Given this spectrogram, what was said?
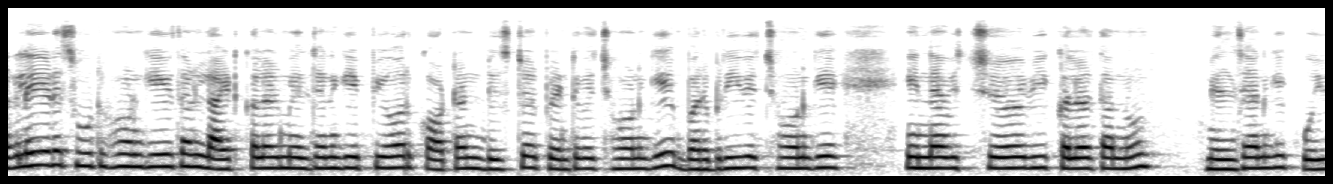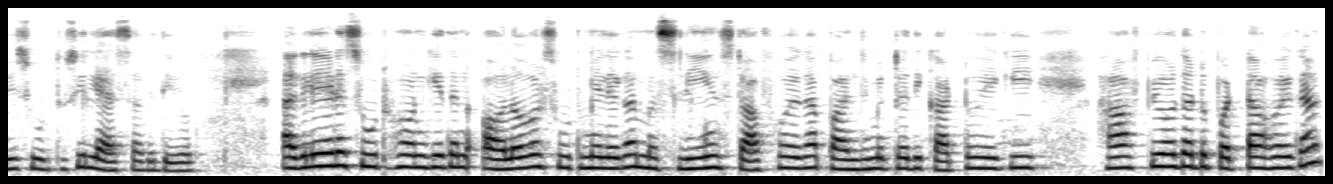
ਅਗਲੇ ਜਿਹੜੇ ਸੂਟ ਹੋਣਗੇ ਤੁਹਾਨੂੰ ਲਾਈਟ ਕਲਰ ਮਿਲ ਜਾਣਗੇ, ਪਿਓਰ ਕਾਟਨ ਡਿਜੀਟਲ ਪ੍ਰਿੰਟ ਵਿੱਚ ਹੋਣਗੇ, ਬਰਬਰੀ ਵਿੱਚ ਹੋਣਗੇ, ਇਹਨਾਂ ਵਿੱਚ ਵੀ ਕਲਰ ਤੁਹਾਨੂੰ ਮਿਲ ਜਾਣਗੇ, ਕੋਈ ਵੀ ਸੂਟ ਤੁਸੀਂ ਲੈ ਸਕਦੇ ਹੋ। ਅਗਲੇ ਜਿਹੜੇ ਸੂਟ ਹੋਣਗੇ ਤਾਂ ਆਲ ਓਵਰ ਸੂਟ ਮਿਲੇਗਾ, ਮਸਲੀਨ ਸਟਫ ਹੋਏਗਾ 5 ਮੀਟਰ ਦੀ ਕੱਟ ਹੋਏਗੀ ਹਾਫ ਪਿਓਰ ਦਾ ਦੁਪੱਟਾ ਹੋਏਗਾ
